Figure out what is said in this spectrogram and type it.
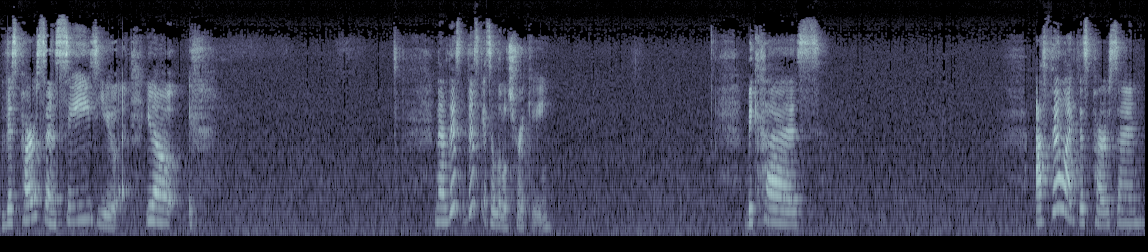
This person sees you, you know, now this, this gets a little tricky because I feel like this person,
